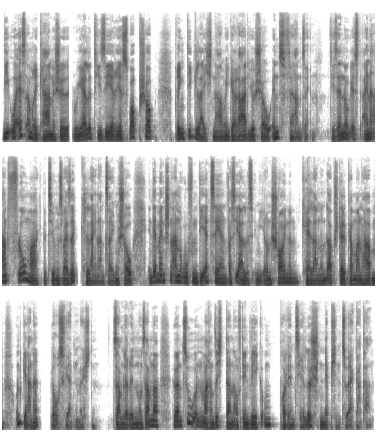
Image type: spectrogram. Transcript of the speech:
Die US-amerikanische Reality-Serie Swap Shop bringt die gleichnamige Radioshow ins Fernsehen. Die Sendung ist eine Art Flohmarkt bzw. Kleinanzeigenshow, in der Menschen anrufen, die erzählen, was sie alles in ihren Scheunen, Kellern und Abstellkammern haben und gerne loswerden möchten. Sammlerinnen und Sammler hören zu und machen sich dann auf den Weg, um potenzielle Schnäppchen zu ergattern.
